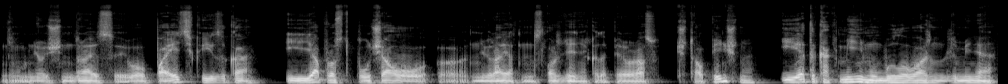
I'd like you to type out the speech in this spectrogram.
мне очень нравится его поэтика языка. И я просто получал э, невероятное наслаждение, когда первый раз читал Пинчина. И это как минимум было важно для меня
